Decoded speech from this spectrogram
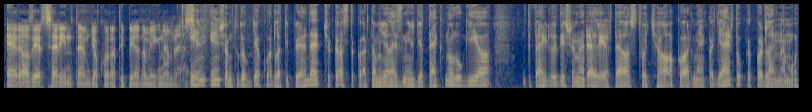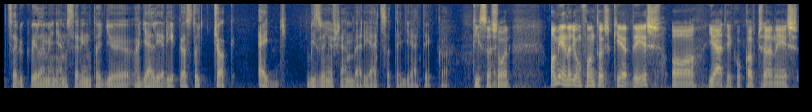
erre azért szerintem gyakorlati példa még nem lesz. Én, én sem tudok gyakorlati példát, csak azt akartam jelezni, hogy a technológia fejlődése már elérte azt, hogyha akarnák a gyártók, akkor lenne módszerük véleményem szerint, hogy, hogy elérjék azt, hogy csak egy bizonyos ember játszhat egy játékkal. Tiszta sor. Ami egy nagyon fontos kérdés a játékok kapcsán, és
